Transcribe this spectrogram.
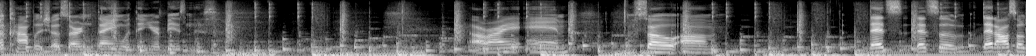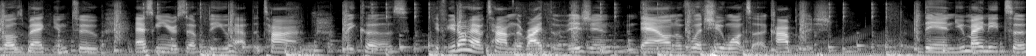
accomplish a certain thing within your business. All right and so um that's that's a that also goes back into asking yourself do you have the time? Because if you don't have time to write the vision down of what you want to accomplish then you may need to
